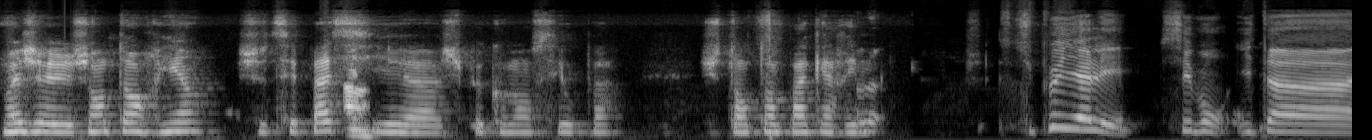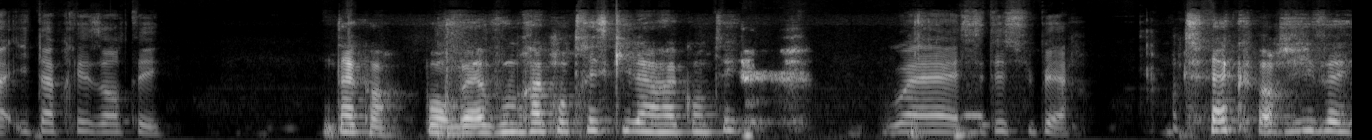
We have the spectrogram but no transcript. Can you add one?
Moi, j'entends rien. Je ne sais pas ah. si je peux commencer ou pas. Je t'entends pas, Karim. Tu peux y aller, c'est bon, il t'a présenté. D'accord. Bon, ben, vous me raconterez ce qu'il a raconté Ouais, c'était super. D'accord, j'y vais.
